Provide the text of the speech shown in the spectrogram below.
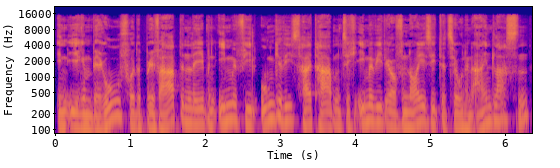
in ihrem Beruf oder privaten Leben immer viel Ungewissheit haben, sich immer wieder auf neue Situationen einlassen,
